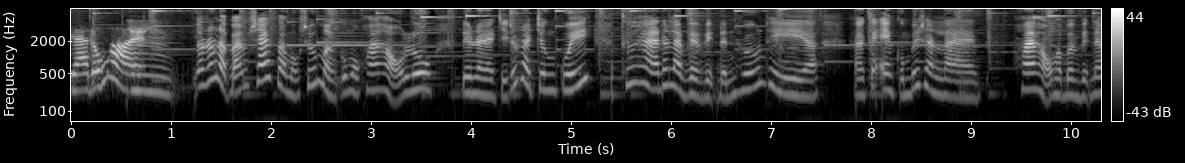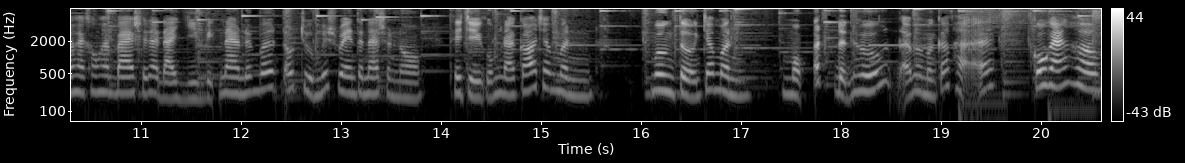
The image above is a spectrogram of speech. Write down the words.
Dạ đúng rồi. Ừ, Nó rất là bám sát vào một sứ mệnh của một hoa hậu luôn. Điều này là chị rất là trân quý. Thứ hai đó là về việc định hướng thì à, các em cũng biết rằng là Hoa hậu Hòa bình Việt Nam 2023 sẽ là đại diện Việt Nam đến với đấu trường Miss Grand International. Thì chị cũng đã có cho mình mường tượng cho mình một ít định hướng để mà mình có thể cố gắng hơn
